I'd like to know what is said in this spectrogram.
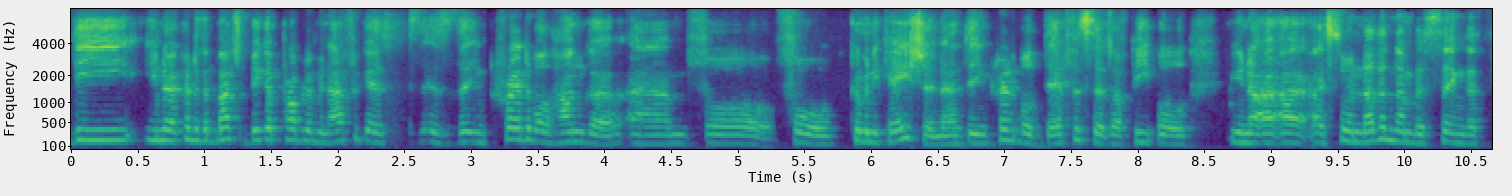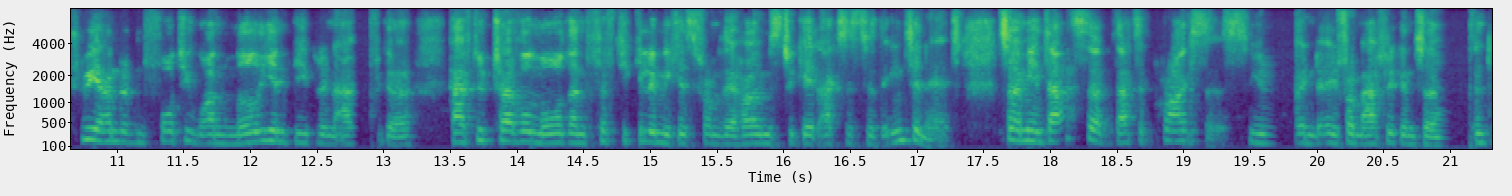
the you know kind of the much bigger problem in Africa is, is the incredible hunger um, for for communication and the incredible deficit of people. You know, I, I, saw another number saying that 341 million people in Africa have to travel more than 50 kilometers from their homes to get access to the internet. So I mean that's a that's a crisis, you know, in, in, from African terms. And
